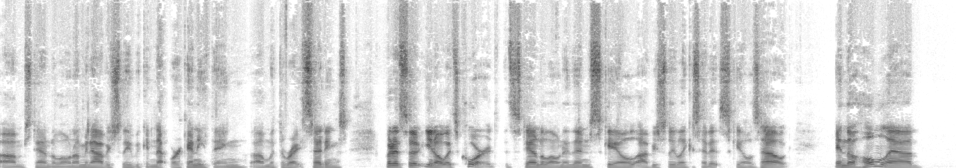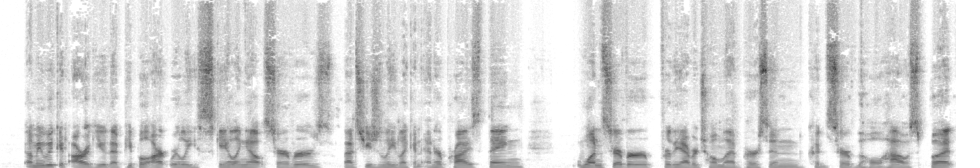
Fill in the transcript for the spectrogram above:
um, standalone. I mean obviously we can network anything um, with the right settings but it's a you know it's core it's standalone and then scale obviously like i said it scales out. In the home lab i mean we could argue that people aren't really scaling out servers. That's usually like an enterprise thing one server for the average home lab person could serve the whole house. But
